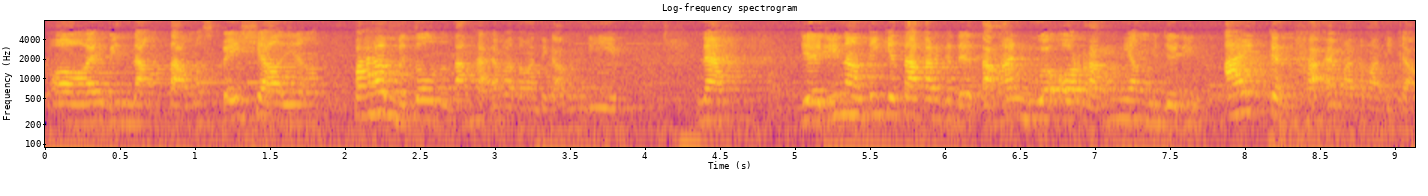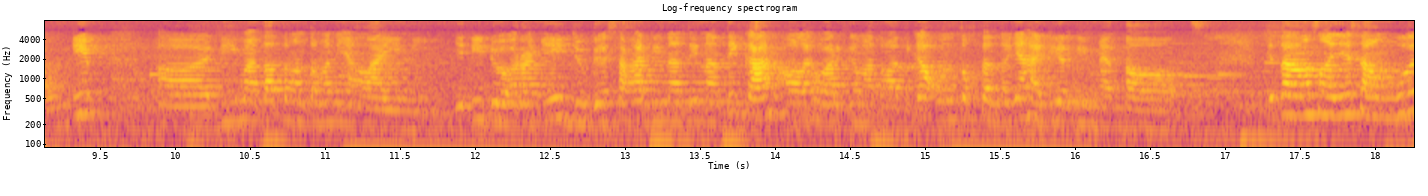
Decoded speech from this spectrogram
oleh bintang tamu spesial yang paham betul tentang HM Matematika Undip. Nah, jadi nanti kita akan kedatangan dua orang yang menjadi ikon HM Matematika Undip uh, di mata teman-teman yang lain nih. Jadi dua orang ini juga sangat dinanti-nantikan oleh warga matematika untuk tentunya hadir di Metals. Kita langsung aja sambut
